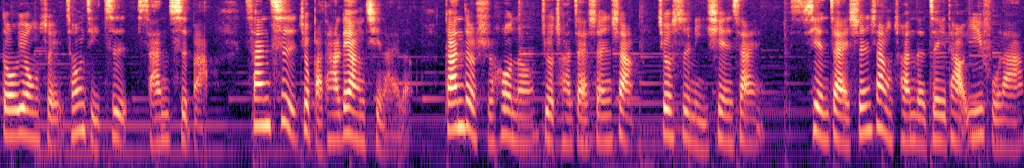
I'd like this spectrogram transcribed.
都用水冲几次？三次吧，三次就把它晾起来了。干的时候呢，就穿在身上，就是你现在现在身上穿的这一套衣服啦。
